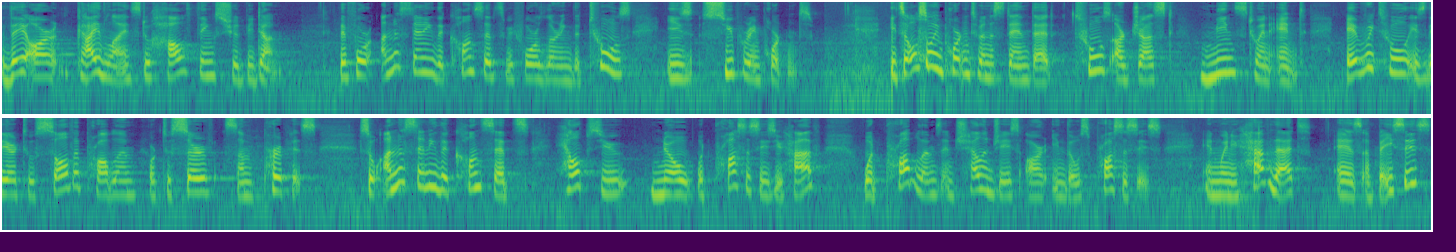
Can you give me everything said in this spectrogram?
They are guidelines to how things should be done. Therefore, understanding the concepts before learning the tools is super important. It's also important to understand that tools are just means to an end. Every tool is there to solve a problem or to serve some purpose. So understanding the concepts helps you know what processes you have, what problems and challenges are in those processes. And when you have that as a basis,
